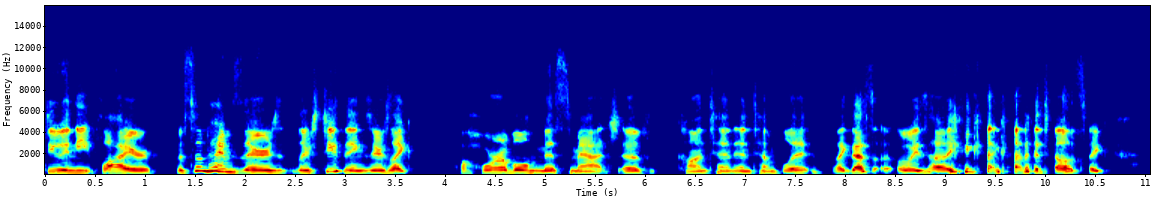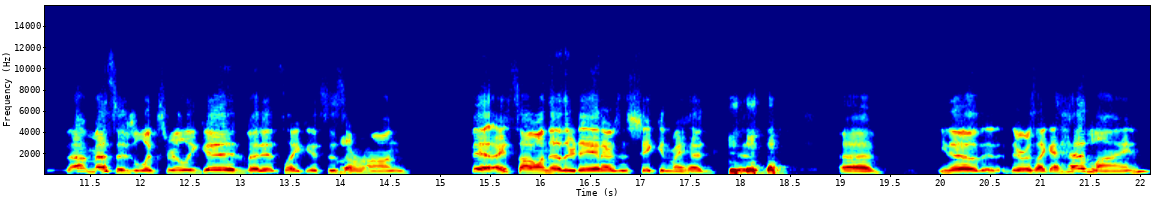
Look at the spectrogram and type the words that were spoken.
do a neat flyer, but sometimes there's there's two things. There's like a horrible mismatch of content and template. Like that's always how you can kind of tell it's like that message looks really good, but it's like it's just a wrong fit. I saw one the other day and I was just shaking my head. uh, you know, th- there was like a headline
